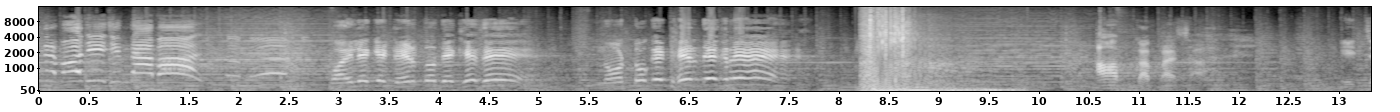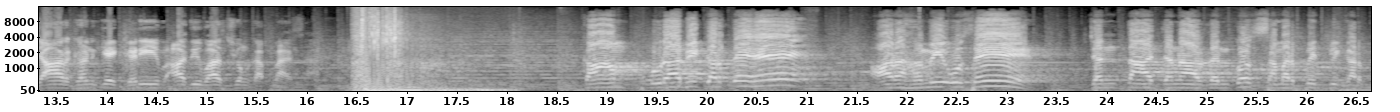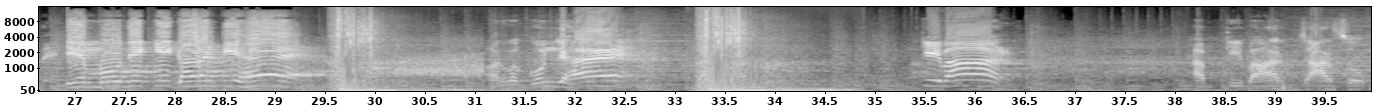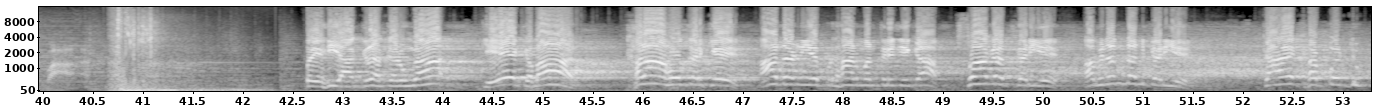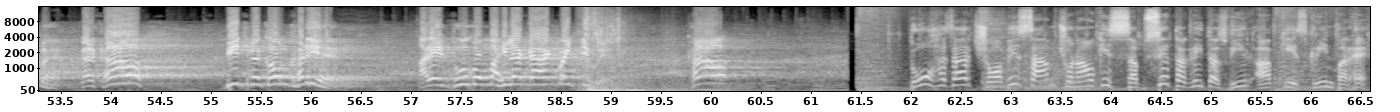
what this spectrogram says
नरेंद्र मोदी जिंदाबाद। कोयले के ढेर तो देखे थे, नोटों के ढेर देख रहे हैं। आपका पैसा है। ये झारखंड के गरीब आदिवासियों का पैसा है। काम पूरा भी करते हैं और हम ही उसे जनता जनार्दन को समर्पित भी करते हैं। ये मोदी की गारंटी है। और वो गुंज है। की बार। अब की बार 400 पार तो यही आग्रह करूँगा कि एक बार खड़ा होकर के आदरणीय प्रधानमंत्री जी का स्वागत करिए, अभिनंदन करिए। काहे खड़पुर चुप है? कर खड़ा हो। बीच में कौन खड़ी है? अरे, दू गो महिला काहे बैठी हुए खड़ा हो। 2024 आम चुनाव की सबसे तगड़ी तस्वीर आपकी स्क्रीन पर है।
